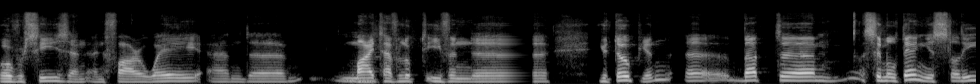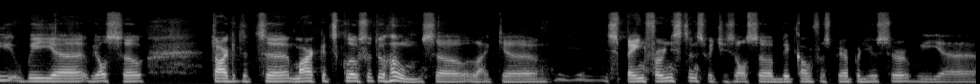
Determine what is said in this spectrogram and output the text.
overseas and, and far away, and uh, might have looked even uh, utopian, uh, but um, simultaneously we uh, we also targeted uh, markets closer to home. So, like uh, Spain, for instance, which is also a big conference pear producer, we uh,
